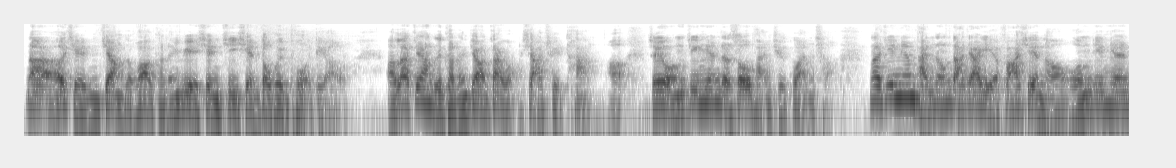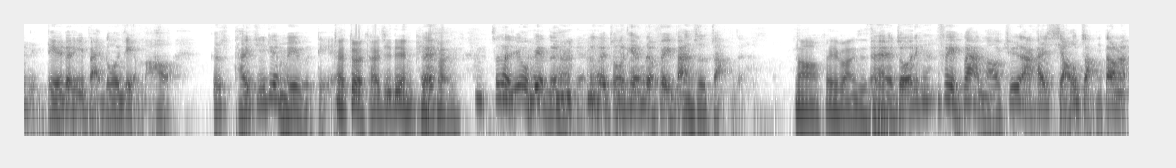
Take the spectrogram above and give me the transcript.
那而且你这样子的话，可能月线、季线都会破掉了。啊，那这样子可能就要再往下去探啊，所以我们今天的收盘去观察。那今天盘中大家也发现哦，我们今天跌了一百多点嘛哈，可是台积电没有跌。哎，对，台积电平盘，这个又变成因为昨天的费半是涨的。啊，费半是涨。哎，昨天费半哦，居然还小涨，当然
